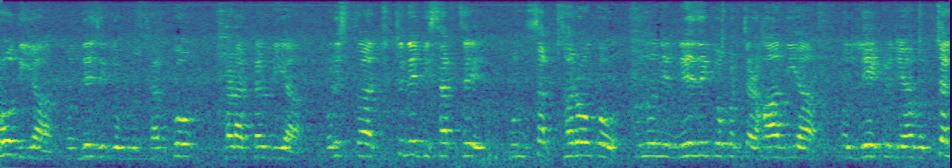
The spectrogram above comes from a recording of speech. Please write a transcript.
رو دیا اور نیزے کے اوپر اس سر کو کھڑا کر دیا اور اس طرح جتنے بھی سر تھے، ان سب سروں کو انہوں نے نیزے کے اوپر چڑھا دیا اور لے کر جو ہے وہ چل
